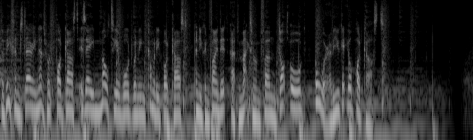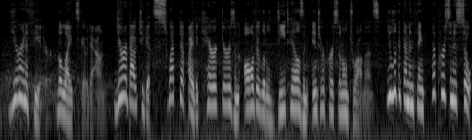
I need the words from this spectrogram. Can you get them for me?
The Beef and Dairy Network podcast is a multi award winning comedy podcast, and you can find it at MaximumFun.org or wherever you get your podcasts. You're in a theater, the lights go down. You're about to get swept up by the characters and all their little details and interpersonal dramas. You look at them and think, that person is so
